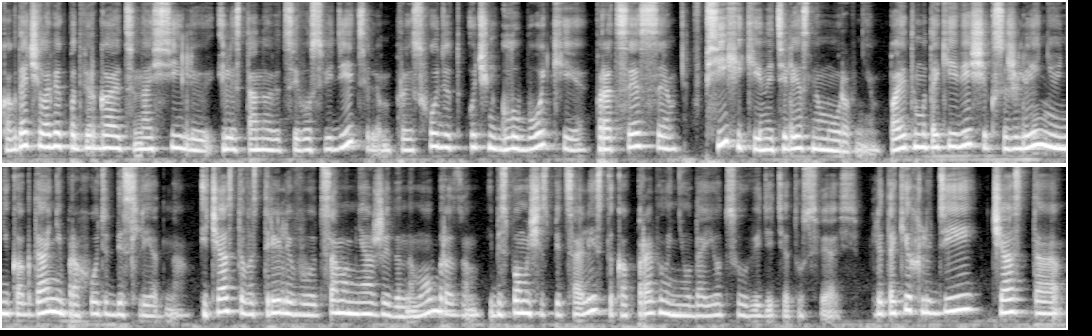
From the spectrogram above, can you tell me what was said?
Когда человек подвергается насилию или становится его свидетелем, происходят очень глубокие процессы в психике и на телесном уровне. Поэтому такие вещи, к сожалению, никогда не проходят бесследно и часто выстреливают самым неожиданным образом, и без помощи специалиста, как правило, не удается увидеть эту связь. Для таких людей часто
